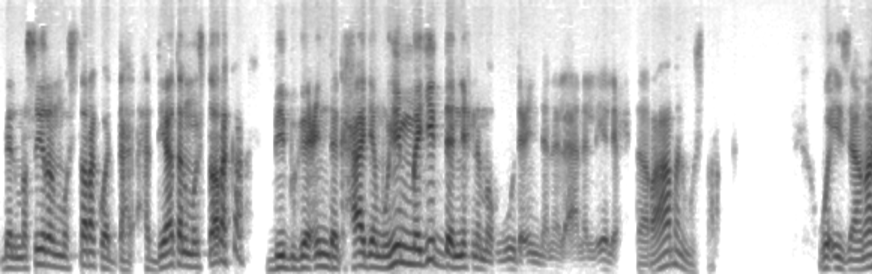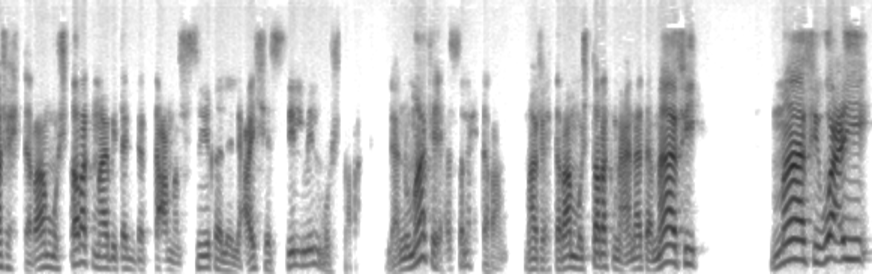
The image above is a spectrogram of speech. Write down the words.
بالمصير المشترك والتحديات المشتركة بيبقى عندك حاجة مهمة جدا نحن موجوده عندنا الآن اللي هي الاحترام المشترك. وإذا ما في احترام مشترك ما بتقدر تعمل صيغة للعيش السلمي المشترك لأنه ما في أصلا احترام. ما في احترام مشترك معناتها ما في ما في وعي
